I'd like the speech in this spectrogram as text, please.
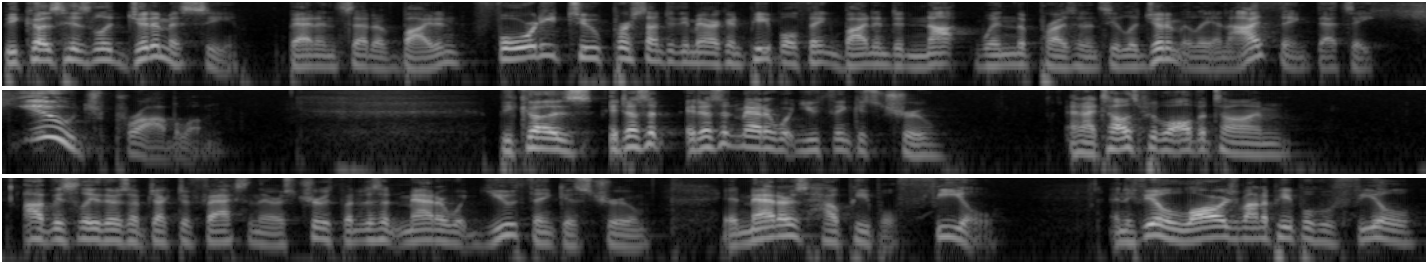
because his legitimacy, Bannon said of Biden, 42% of the American people think Biden did not win the presidency legitimately. And I think that's a huge problem because it doesn't, it doesn't matter what you think is true. And I tell these people all the time obviously, there's objective facts and there is truth, but it doesn't matter what you think is true. It matters how people feel. And if you have a large amount of people who feel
